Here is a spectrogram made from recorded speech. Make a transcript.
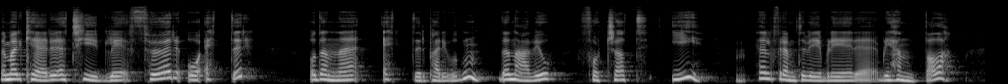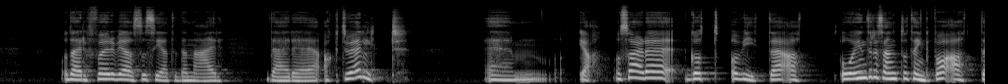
Det markerer et tydelig før og etter. Og denne etterperioden, den er vi jo fortsatt i. Helt frem til vi blir, blir henta, da. Og derfor vil jeg også si at den er, det er eh, aktuelt. Um, ja. Og så er det godt å vite at, og interessant å tenke på at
